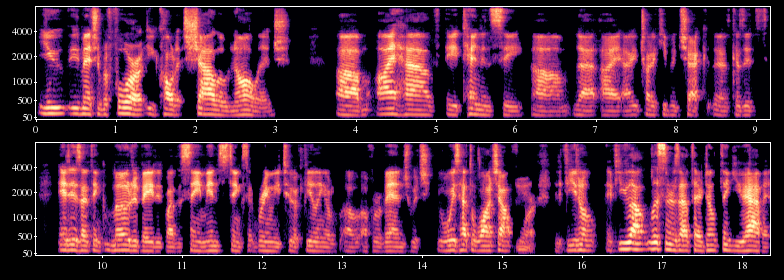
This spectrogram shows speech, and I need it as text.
you you mentioned before you called it shallow knowledge. Um, I have a tendency um, that I, I try to keep in check because it's it is I think motivated by the same instincts that bring me to a feeling of, of, of revenge, which you always have to watch out Mm. for. If you don't, if you out listeners out there don't think you have it,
